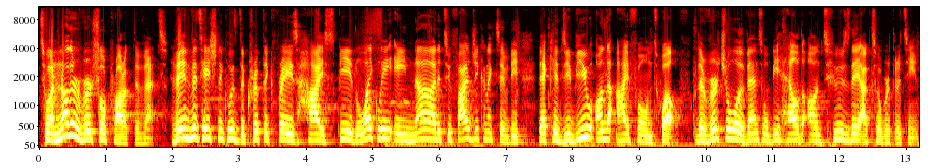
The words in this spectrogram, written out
to another virtual product event. The invitation includes the cryptic phrase high speed, likely a nod to 5G connectivity that could debut on the iPhone 12. The virtual event will be held on Tuesday, October 13th.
